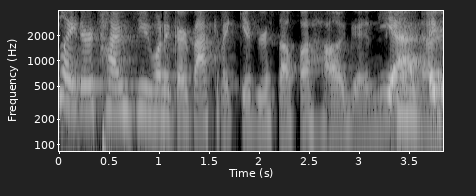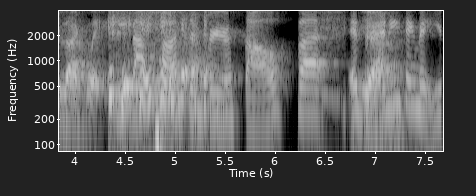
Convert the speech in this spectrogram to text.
like there are times you want to go back and like give yourself a hug and yeah you know, exactly be that person yeah. for yourself but is there yeah. anything that you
